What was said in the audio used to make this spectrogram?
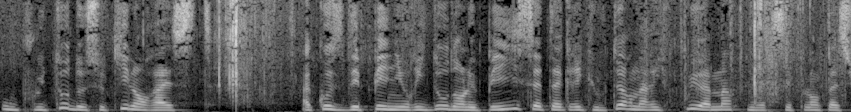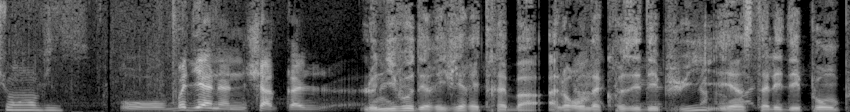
ou plutôt de ce qu'il en reste. À cause des pénuries d'eau dans le pays, cet agriculteur n'arrive plus à maintenir ses plantations en vie. Le niveau des rivières est très bas, alors on a creusé des puits et installé des pompes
